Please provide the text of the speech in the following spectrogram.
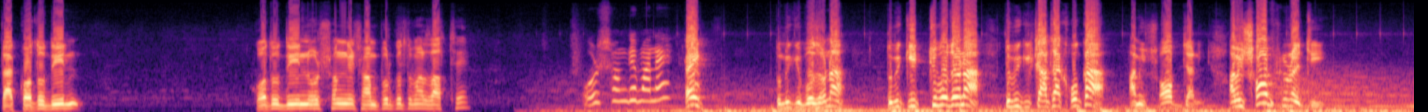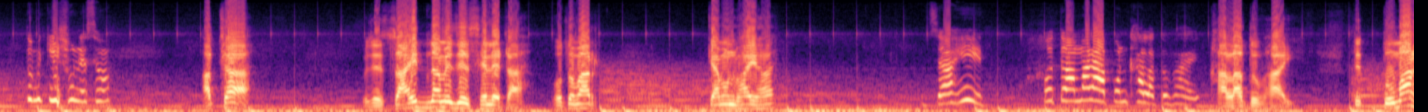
তা কতদিন কতদিন ওর সঙ্গে সম্পর্ক তোমার যাচ্ছে? ওর সঙ্গে মানে? এই তুমি কি বোঝো না? তুমি কিচ্ছু বোঝো না? তুমি কি কাঁচা খোকা? আমি সব জানি আমি সব শুনেছি। তুমি কি শুনেছো? আচ্ছা ওই যে জাহিদ নামে যে ছেলেটা ও তোমার কেমন ভাই হয়? জাহিদ ও তো আমার আপন খালাতো ভাই। খালাতো ভাই। তে তোমার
